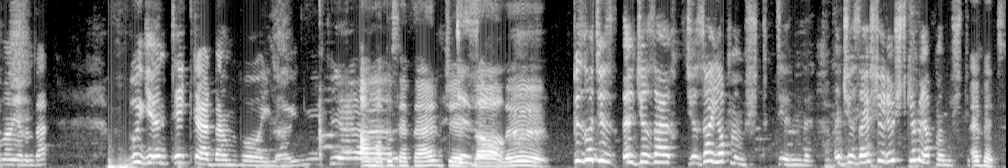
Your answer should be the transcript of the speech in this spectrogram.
ablanın yanında. Bugün tekrardan bu oyunu oynayacağız. Ama bu sefer cezalı. Biz o cez- e, ceza ceza yapmamıştık diğerinde. E, Cezayı söylemiştik ama yapmamıştık. Evet.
